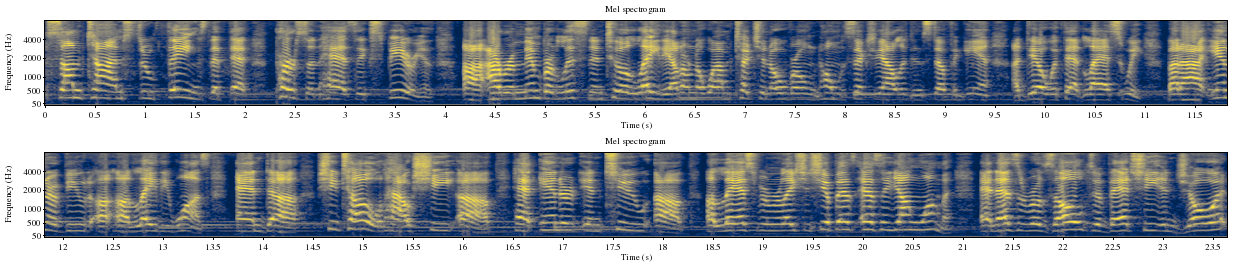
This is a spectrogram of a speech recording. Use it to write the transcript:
sometimes through things that that person has experienced. Uh, I remember listening to a lady, I don't know why I'm touching over on homosexuality and stuff again. I dealt with that last week, but I interviewed a, a lady once, and uh, she told how she uh, had entered into uh, a lesbian relationship as, as a young woman. And as a result of that, she enjoyed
